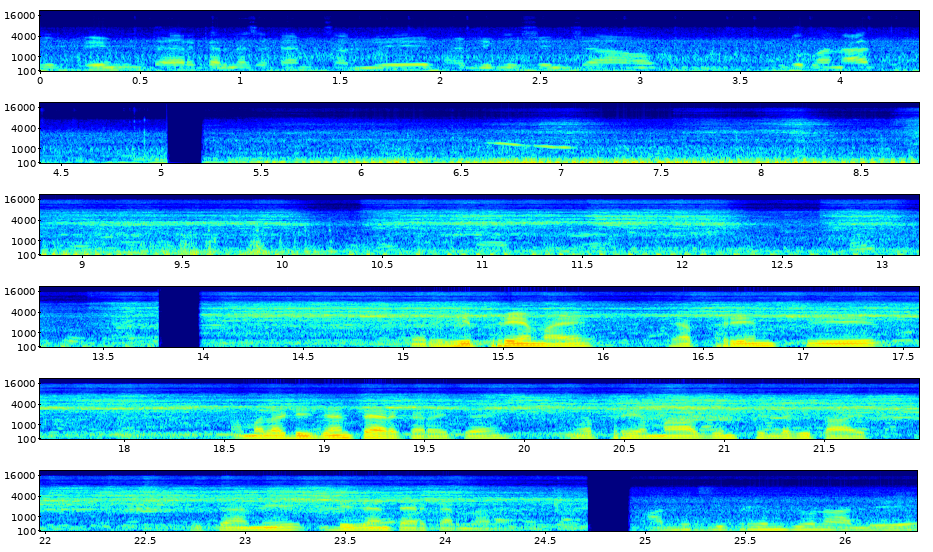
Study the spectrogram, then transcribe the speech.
ती फ्रेम तयार करण्यासाठी आम्ही चाललोय फॅब्रिकेशनच्या दुकानात. तर ही फ्रेम आहे. ह्या फ्रेमची आम्हाला डिझाईन तयार करायची आहे. ह्या फ्रेमा अजून शिल्लक इथं आहेत. तिथे आम्ही डिझाईन तयार करणार आहे. आम्ही जी फ्रेम घेऊन आलो आहे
